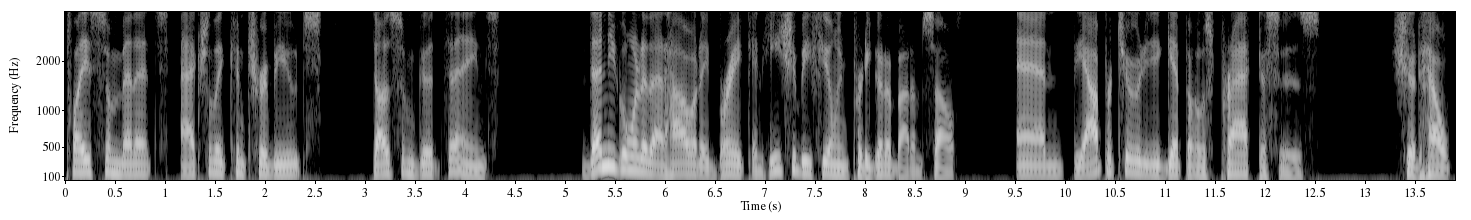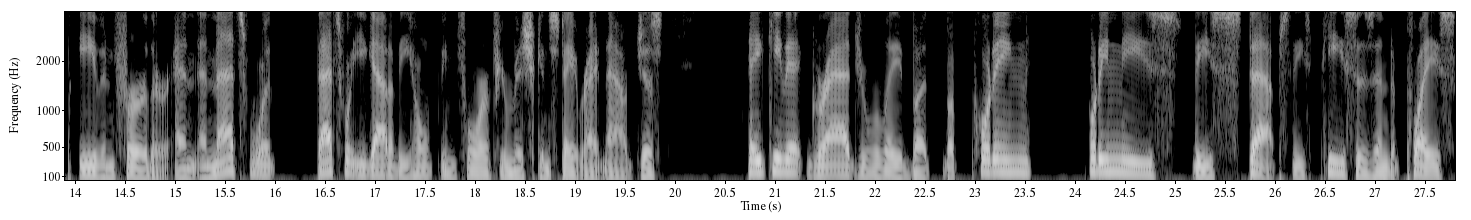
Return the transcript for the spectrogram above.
plays some minutes, actually contributes, does some good things. Then you go into that holiday break, and he should be feeling pretty good about himself. And the opportunity to get those practices should help even further. And and that's what that's what you got to be hoping for if you're Michigan State right now. Just taking it gradually, but but putting putting these these steps, these pieces into place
